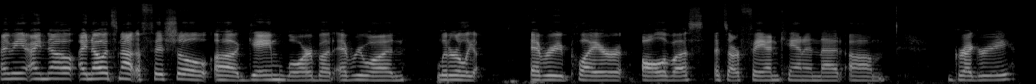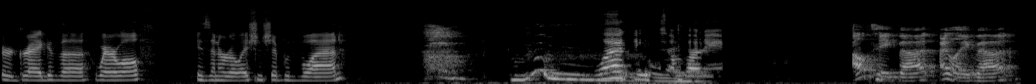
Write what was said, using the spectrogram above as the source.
I mean, I know, I know it's not official uh, game lore, but everyone, literally every player, all of us, it's our fan canon that um, Gregory or Greg the werewolf is in a relationship with Vlad. Vlad needs somebody. I'll take that. I like that.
